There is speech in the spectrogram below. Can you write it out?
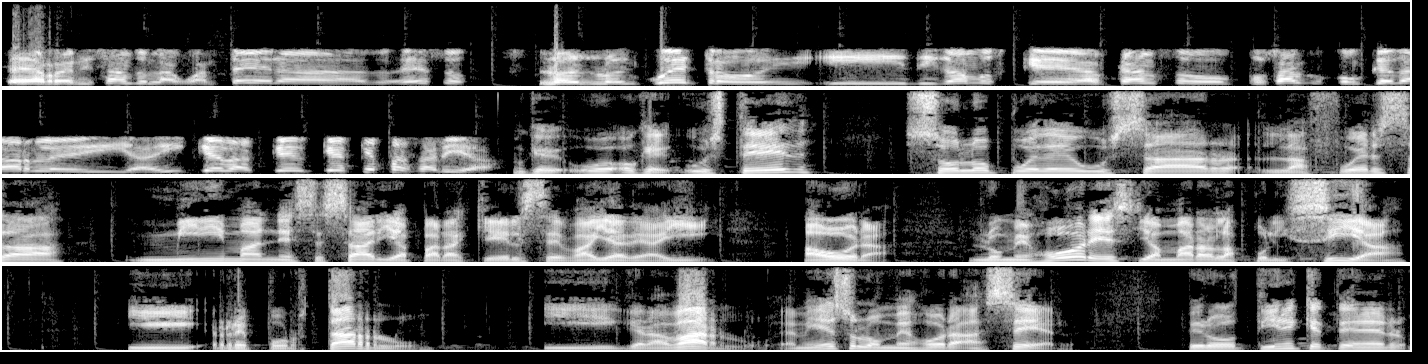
eh, revisando la guantera, eso. Lo, encuentro y, digamos que alcanzo pues algo con qué darle y ahí queda. ¿Qué, qué, qué pasaría? Ok, ok. Usted solo puede usar la fuerza mínima necesaria para que él se vaya de ahí. Ahora, lo mejor es llamar a la policía y reportarlo y grabarlo. A mí eso es lo mejor hacer. Pero tiene que tener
